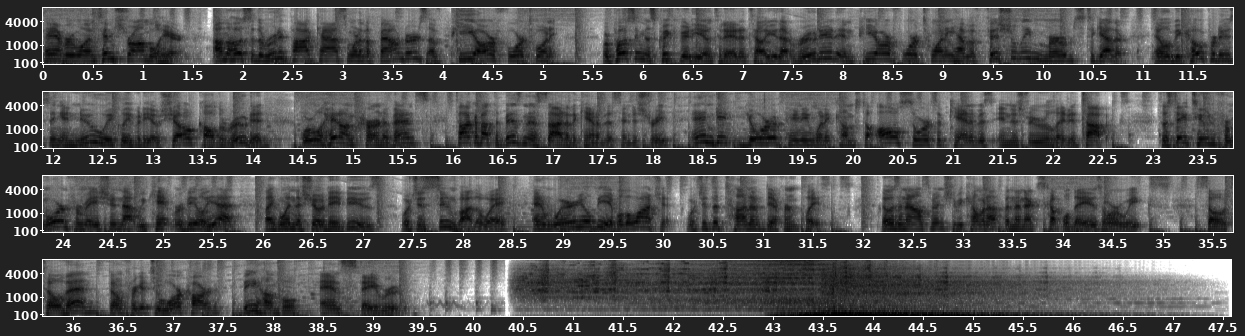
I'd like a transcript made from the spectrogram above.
Hey everyone, Tim Strombel here. I'm the host of the Rootd Podcast and one of the founders of PR420. We're posting this quick video today to tell you that Rootd and PR420 have officially merged together and will be co-producing a new weekly video show called The Rootd, where we'll hit on current events, talk about the business side of the cannabis industry, and get your opinion when it comes to all sorts of cannabis industry related topics. So stay tuned for more information that we can't reveal yet, like when the show debuts, which is soon by the way, and where you'll be able to watch it, which is a ton of different places. Those announcements should be coming up in the next couple days or weeks. So till then, don't forget to work hard, be humble, and stay rooted.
